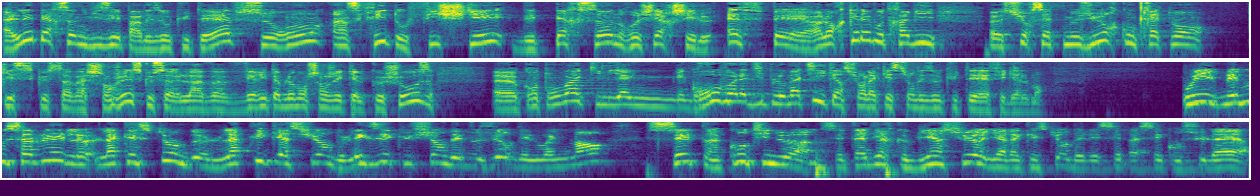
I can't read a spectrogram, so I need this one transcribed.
Les personnes visées par des OQTF seront inscrites au fichier des personnes recherchées, le FPR. Alors quel est votre avis euh, sur cette mesure Concrètement, Qu'est-ce que ça va changer? Est-ce que ça va véritablement changer quelque chose? Euh, quand on voit qu'il y a un gros volet diplomatique hein, sur la question des OQTF également. Oui, mais vous savez, la question de l'application, de l'exécution des mesures d'éloignement, c'est un continuum. C'est-à-dire que bien sûr, il y a la question des laissés-passer consulaires,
